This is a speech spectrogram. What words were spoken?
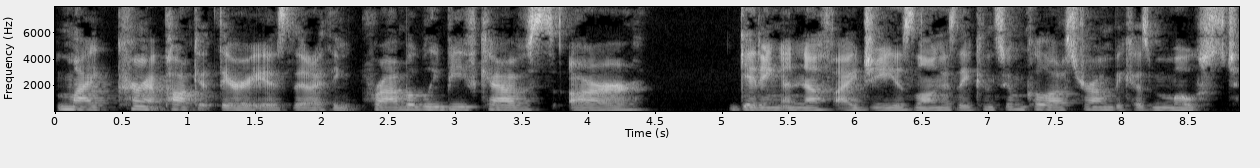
my current pocket theory is that I think probably beef calves are getting enough IG as long as they consume colostrum because most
